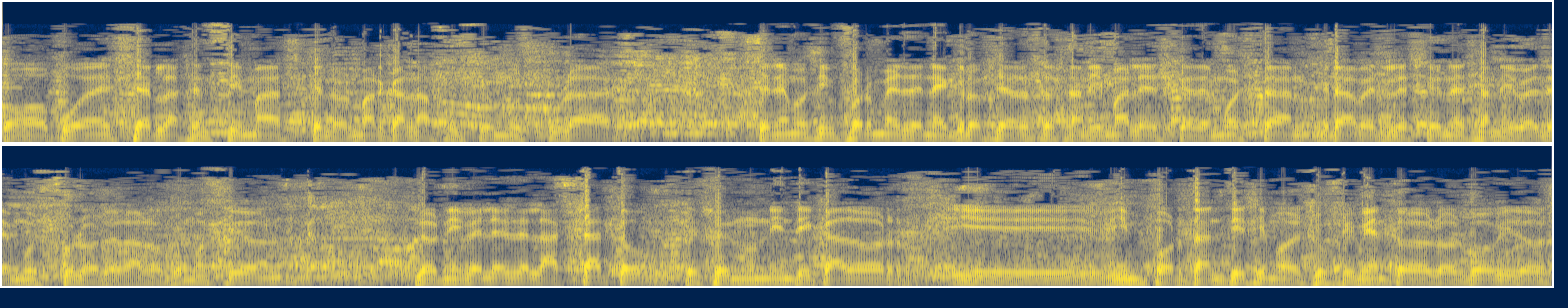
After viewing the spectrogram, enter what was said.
como pueden ser las enzimas que nos marcan la función muscular. Tenemos informes de necropsia de estos animales que demuestran graves lesiones a nivel de músculos de la locomoción. Los niveles de lactato, que son un indicador importantísimo del sufrimiento de los bóvidos,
